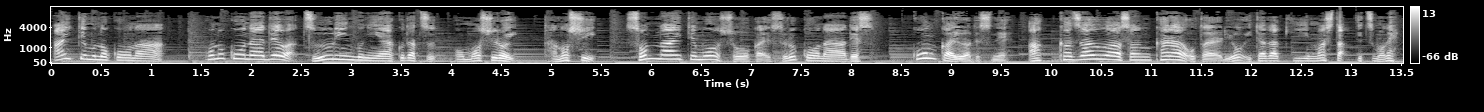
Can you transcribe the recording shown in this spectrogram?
アイテムのコーナー。このコーナーではツーリングに役立つ、面白い、楽しい、そんなアイテムを紹介するコーナーです。今回はですね、アッカザウアーさんからお便りをいただきました。いつもね、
